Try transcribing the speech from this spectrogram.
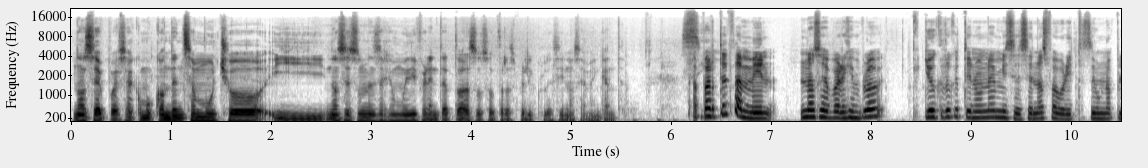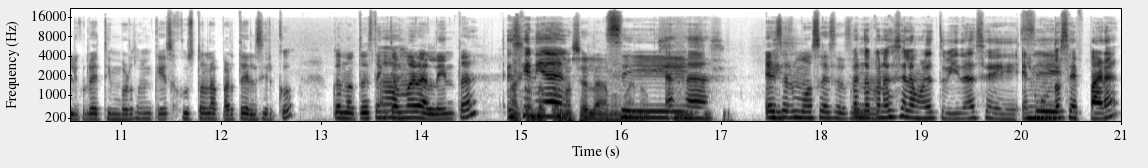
no sé, pues, o sea, como condensa mucho y, no sé, es un mensaje muy diferente a todas sus otras películas y no sé, me encanta. Sí. Aparte también, no sé, por ejemplo, yo creo que tiene una de mis escenas favoritas de una película de Tim Burton que es justo la parte del circo, cuando todo está en Ah. cámara lenta. Es Ah, Cuando genial. conoce a la mamá, Sí. ¿no? Sí, Ajá. sí, sí. Es hermosa esa escena. Cuando conoces el amor de tu vida, se, el Sí. mundo se para,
